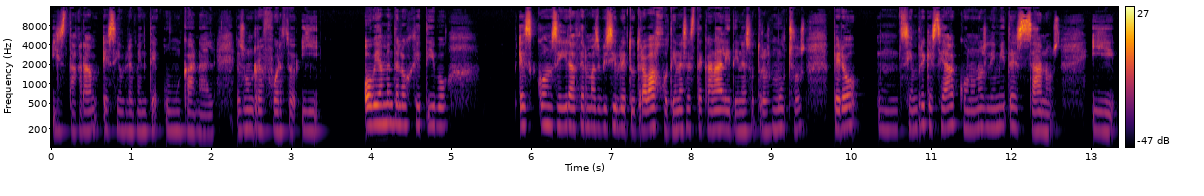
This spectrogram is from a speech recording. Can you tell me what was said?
Instagram es simplemente un canal, es un refuerzo y obviamente el objetivo es conseguir hacer más visible tu trabajo. Tienes este canal y tienes otros muchos, pero mm, siempre que sea con unos límites sanos. Y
